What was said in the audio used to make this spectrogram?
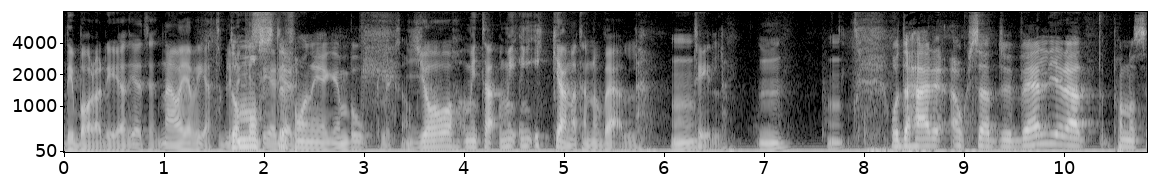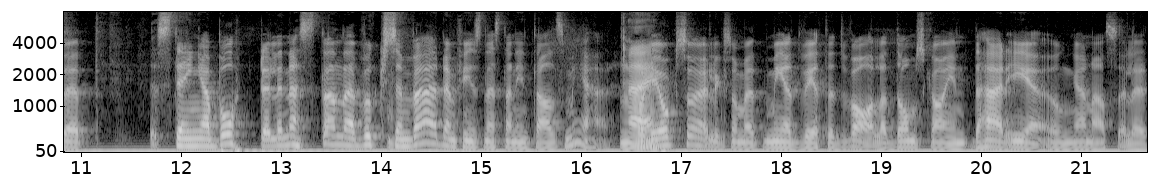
det är bara det. Jag, jag, nej, jag vet. Det blir Mm. De mycket måste serier. få en egen bok liksom. Ja, om, inte, om icke annat än novell till. Mm. Och det här är också att du väljer att på något sätt stänga bort, eller nästan, där vuxenvärlden finns nästan inte alls med här. Nej. Och det är också liksom ett medvetet val, att de ska in, det här är ungarnas eller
